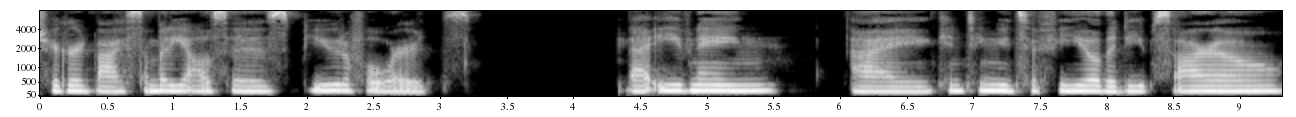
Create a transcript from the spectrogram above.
triggered by somebody else's beautiful words. That evening, I continued to feel the deep sorrow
